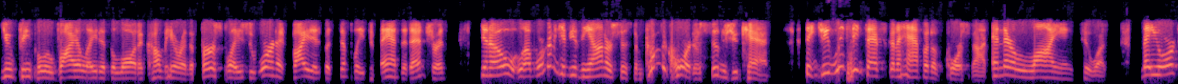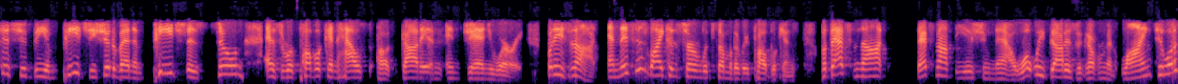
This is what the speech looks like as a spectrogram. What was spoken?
You people who violated the law to come here in the first place, who weren't invited but simply demanded entrance, you know, uh, we're going to give you the honor system. Come to court as soon as you can. Do we think that's going to happen? Of course not. And they're lying to us. Mayorkas should be impeached. He should have been impeached as soon as the Republican House uh, got in in January, but he's not. And this is my concern with some of the Republicans. But that's not that's not the issue now. What we've got is the government lying to us.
